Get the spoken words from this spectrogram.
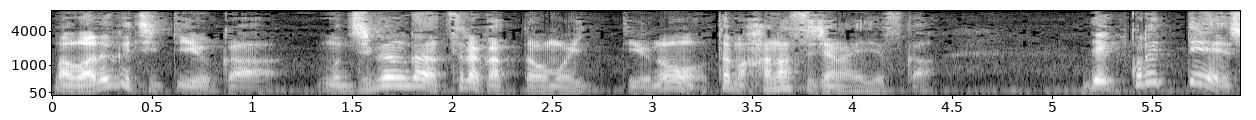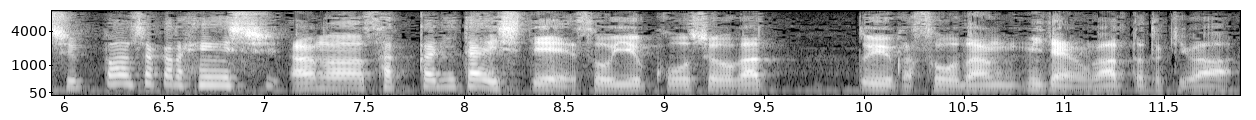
まあ、悪口っていうか、もう自分が辛かった思いっていうのを多分話すじゃないですか。で、これって出版社から編集、あの、作家に対してそういう交渉が、というか相談みたいなのがあったときは、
